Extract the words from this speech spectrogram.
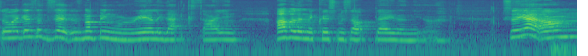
so I guess that's it. There's nothing really that exciting other than the Christmas update and you know. So yeah, um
